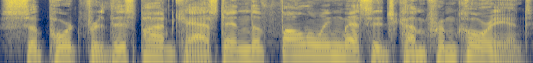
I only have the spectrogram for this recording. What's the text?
Support for this podcast and the following message come from Corient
